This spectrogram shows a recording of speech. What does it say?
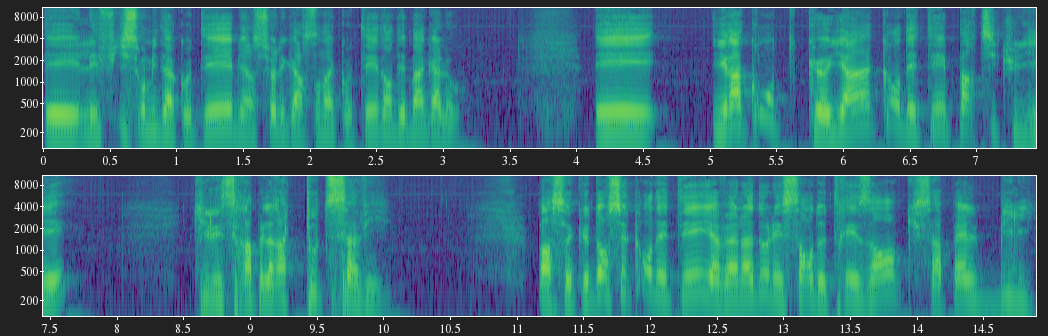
Et les filles sont mises d'un côté, bien sûr, les garçons d'un côté, dans des bungalows. Et il raconte qu'il y a un camp d'été particulier qu'il se rappellera toute sa vie. Parce que dans ce camp d'été, il y avait un adolescent de 13 ans qui s'appelle Billy.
